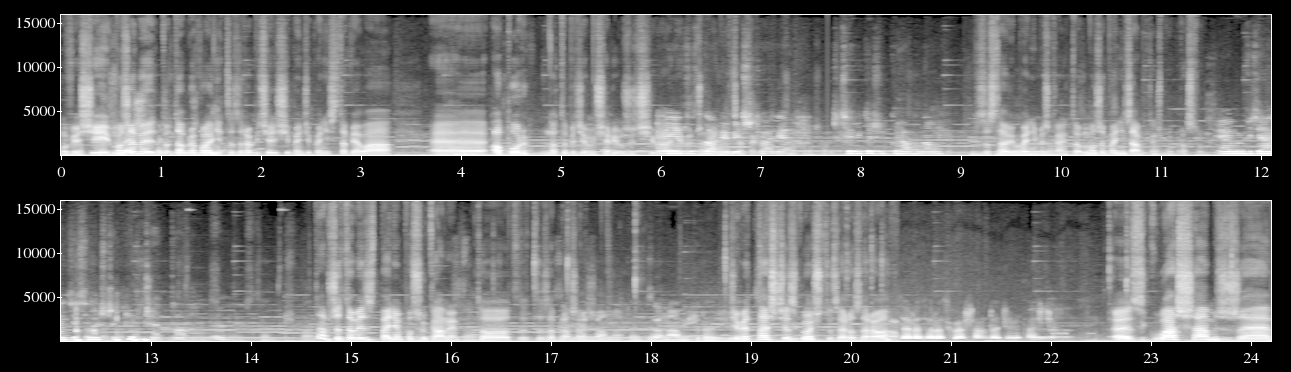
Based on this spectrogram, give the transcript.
Mówię, jeśli proszę, możemy weź- weź dobrowolnie to zrobić, a jeśli będzie pani stawiała e, opór, no to będziemy musieli użyć siły, a Ja nie nie wiem, czy zostawię pani chce tego. mieszkania. Chcę mi też ukradną. Zostawi pani mieszkanie, to może pani zamknąć po prostu. Ja bym wiedziała, gdzie są jeszcze klucze, to... e, Dobrze, to my z panią poszukamy, to, to, to zapraszam. Zapraszamy za nami. 19 zgłoś tu 00. Zaraz, zaraz zgłaszam do 19. E, Zgłaszam, że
